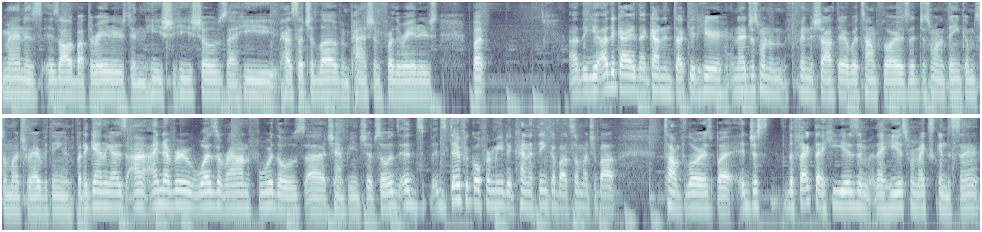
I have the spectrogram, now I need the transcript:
man is is all about the Raiders, and he he shows that he has such a love and passion for the Raiders. But uh, the other guy that got inducted here, and I just want to finish off there with Tom Flores. I just want to thank him so much for everything. But again, guys, I, I never was around for those uh, championships, so it's, it's it's difficult for me to kind of think about so much about Tom Flores. But it just the fact that he is that he is from Mexican descent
